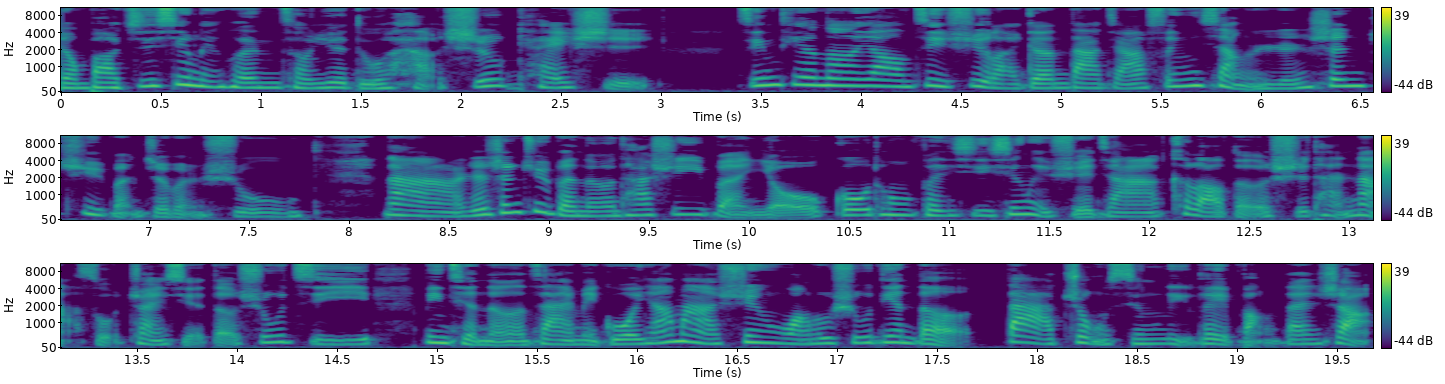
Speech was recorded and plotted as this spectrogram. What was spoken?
拥抱知性灵魂，从阅读好书开始。今天呢，要继续来跟大家分享《人生剧本》这本书。那《人生剧本》呢，它是一本由沟通分析心理学家克劳德·史坦纳所撰写的书籍，并且呢，在美国亚马逊网络书店的大众心理类榜单上。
